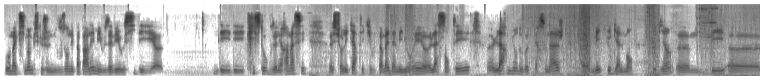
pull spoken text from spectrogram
au maximum, puisque je ne vous en ai pas parlé, mais vous avez aussi des, des, cristaux que vous allez ramasser euh, sur les cartes et qui vous permettent d'améliorer euh, la santé, euh, l'armure de votre personnage, mais également eh bien, le,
